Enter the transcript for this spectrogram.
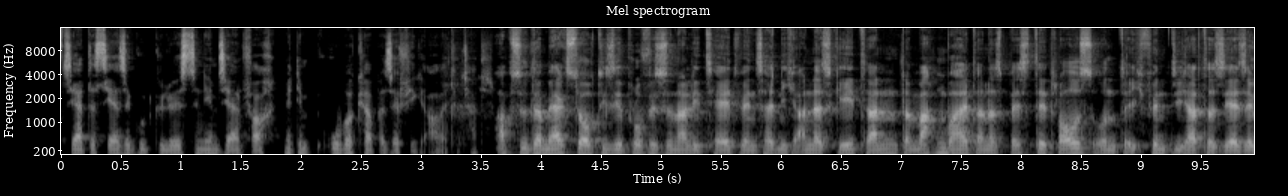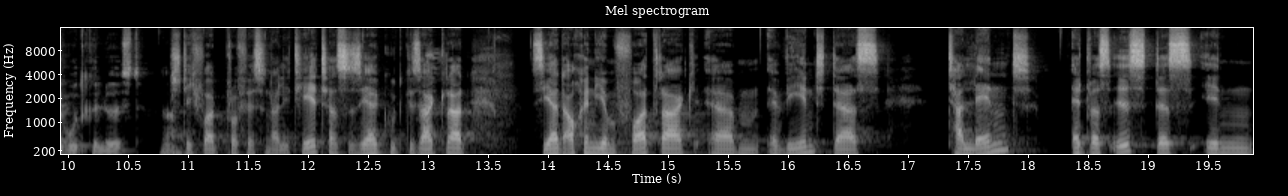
sie hat das sehr, sehr gut gelöst, indem sie einfach mit dem Oberkörper sehr viel gearbeitet hat. Absolut, da merkst du auch diese Professionalität. Wenn es halt nicht anders geht, dann, dann machen wir halt dann das Beste draus. Und ich finde, die hat das sehr, sehr gut gelöst. Ja. Stichwort Professionalität, hast du sehr gut gesagt gerade. Sie hat auch in ihrem Vortrag ähm, erwähnt, dass Talent etwas ist, das in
